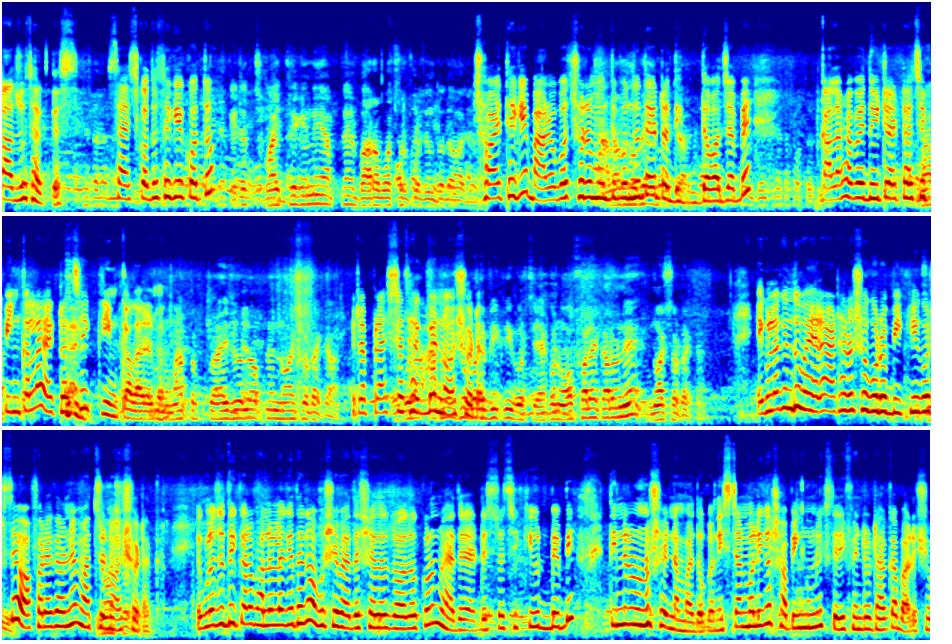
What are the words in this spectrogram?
প্লাজো থাকতেছে। সাইজ কত থেকে কত? এটা ছয় থেকে নিয়ে আপনার বারো বছর পর্যন্ত দেওয়া যাবে। ছয় থেকে বারো বছরের মধ্যে পর্যন্ত এটা দেওয়া যাবে। কালার হবে দুইটা একটা হচ্ছে পিঙ্ক কালার একটা হচ্ছে ক্রিম কালারের মধ্যে। মাত্র প্রাইস হলো আপনার নয়শো টাকা। এটা প্রাইসটা থাকবে এগুলো নয়শো টাকা। বিক্রি করছে। এখন অফারের কারণে নয়শো টাকা। এগুলো কিন্তু ভাইয়েরা আঠারোশো করে বিক্রি করছে অফারের কারণে মাত্র নয়শো টাকা। এগুলো যদি কারও ভালো লাগে থাকে অবশ্যই ভাইদের সাথে যোগাযোগ করুন। ভাইদের অ্যাড্রেসটা হচ্ছে কিউট বেবি তিনের উনষাট নাম্বার দোকান। Eastern Mallika Shopping Complex Elephant Dhaka বারোশো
